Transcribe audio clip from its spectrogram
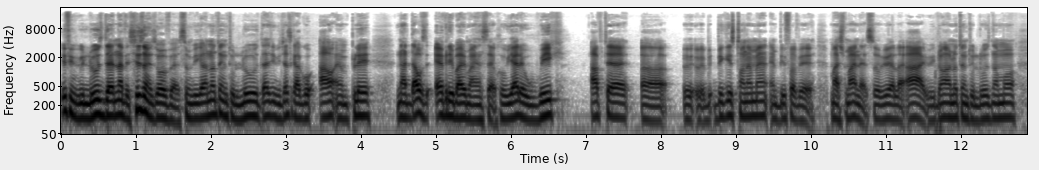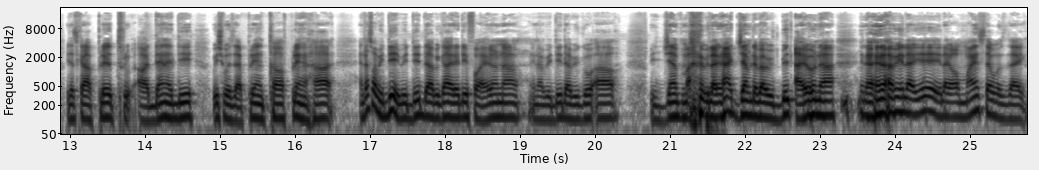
if we lose, then now the season is over. So we got nothing to lose. That we just gotta go out and play. Now that was everybody mindset. Cause we had a week after uh Big East tournament and before the March Madness. So we were like, ah, we don't have nothing to lose no more. We just gotta play through our identity, which was like playing tough, playing hard. And that's what we did. We did that. We got ready for Iona. You know, we did that. We go out. We jumped. we like not jumped, but we beat Iona. You know, you know what I mean? Like yeah, like our mindset was like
